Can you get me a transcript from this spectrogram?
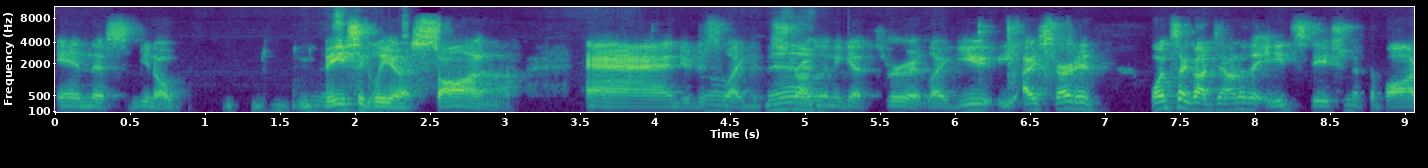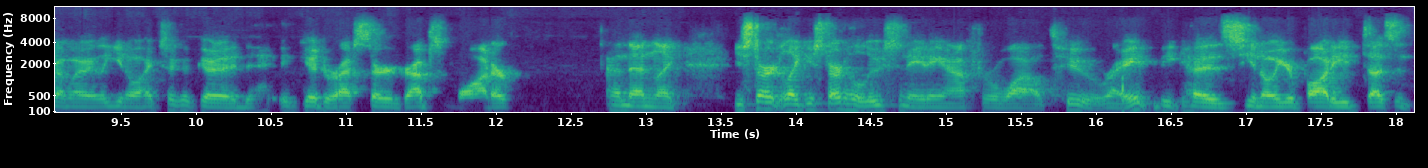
in this you know basically in a sauna and you're just oh, like man. struggling to get through it. Like you i started once I got down to the aid station at the bottom, I you know I took a good a good rest there, grabbed some water, and then like you start like you start hallucinating after a while too, right? Because you know your body doesn't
